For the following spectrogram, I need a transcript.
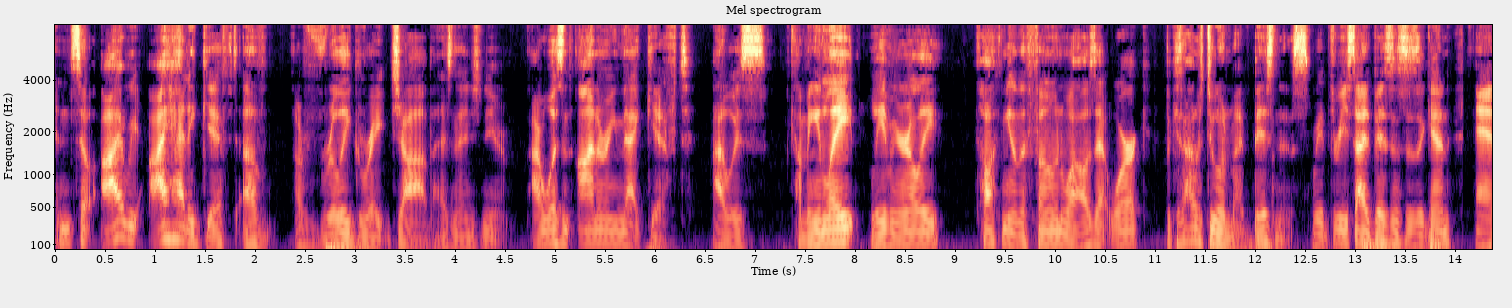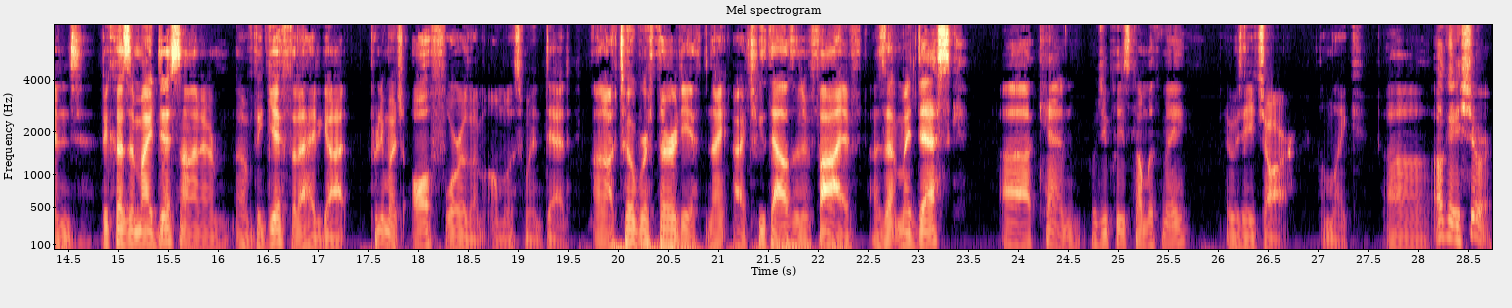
And so I, re- I had a gift of a really great job as an engineer. I wasn't honoring that gift. I was coming in late, leaving early, talking on the phone while I was at work because I was doing my business. We had three side businesses again. And because of my dishonor of the gift that I had got, pretty much all four of them almost went dead. On October 30th, uh, 2005, I was at my desk uh, Ken, would you please come with me? It was HR. I'm like, uh, okay, sure.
